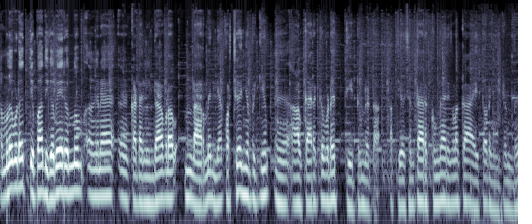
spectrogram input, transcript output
നമ്മളിവിടെ എത്തിയപ്പോൾ അധിക പേരൊന്നും അങ്ങനെ കടലിന്റെ അവിടെ ഉണ്ടായിരുന്നില്ല. കുറച്ച് കഴിഞ്ഞപ്പോഴേക്കും ആൾക്കാരൊക്കെ ഇവിടെ എത്തിയിട്ടുണ്ട് കേട്ടോ. അത്യാവശ്യം തിരക്കും കാര്യങ്ങളൊക്കെ ആയി തുടങ്ങിയിട്ടുണ്ട്.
